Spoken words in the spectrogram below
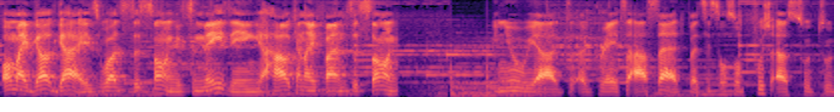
"Oh my God, guys, what's the song? It's amazing. How can I find the song?" We knew we had a great asset, but it's also pushed us to, to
